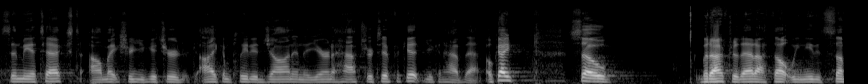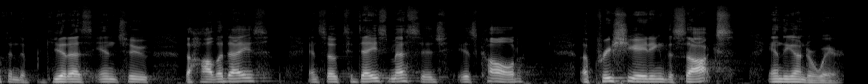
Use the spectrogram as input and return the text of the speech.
send me a text. I'll make sure you get your I completed John in a year and a half certificate. You can have that, okay? So, but after that, I thought we needed something to get us into the holidays. And so today's message is called Appreciating the Socks and the Underwear.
